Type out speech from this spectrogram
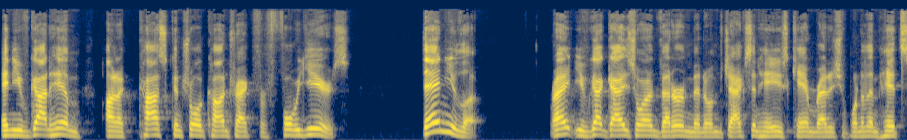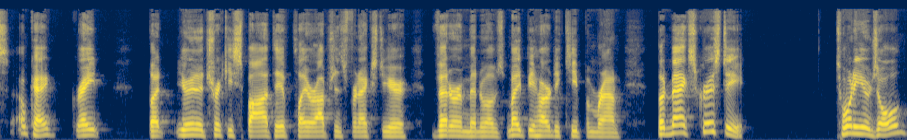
and you've got him on a cost controlled contract for four years. Then you look, right? You've got guys who are on veteran minimum, Jaxson Hayes, Cam Reddish. If one of them hits, okay, great. But you're in a tricky spot. They have player options for next year, veteran minimums. Might be hard to keep them around. But Max Christie, 20 years old,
